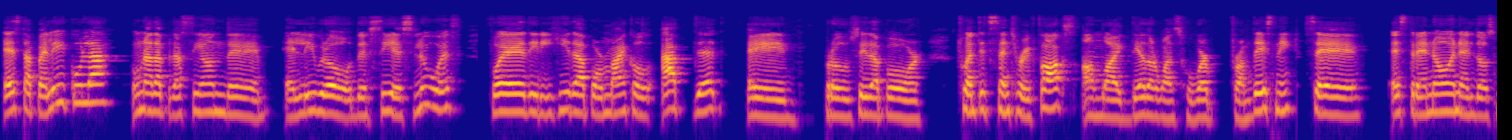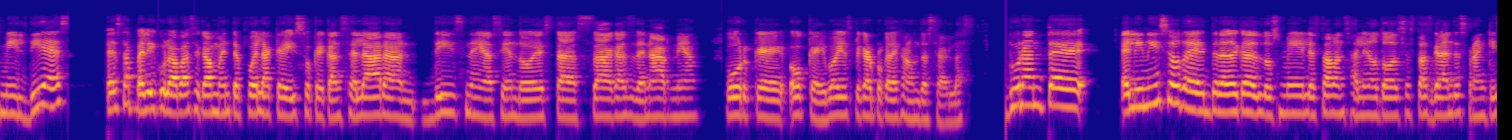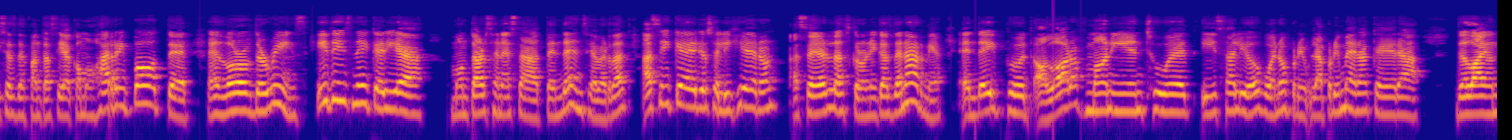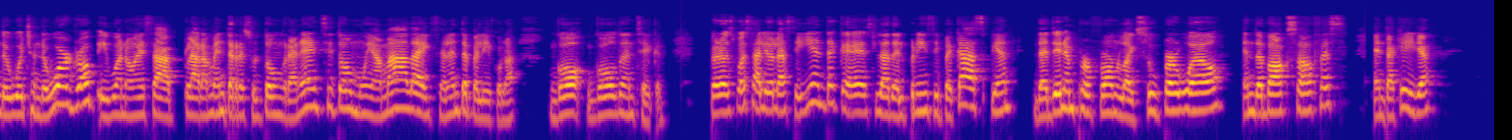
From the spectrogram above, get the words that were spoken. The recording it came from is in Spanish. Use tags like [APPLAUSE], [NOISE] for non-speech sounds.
Esta película, una adaptación de el libro de C.S. Lewis, fue dirigida por Michael Apted y producida por 20th Century Fox, unlike the other ones who were from Disney, se estrenó en el 2010. Esta película básicamente fue la que hizo que cancelaran Disney haciendo estas sagas de Narnia, porque, ok, voy a explicar por qué dejaron de hacerlas. Durante el inicio de, la década del 2000 estaban saliendo todas estas grandes franquicias de fantasía como Harry Potter and Lord of the Rings y Disney quería montarse en esa tendencia, ¿verdad? Así que ellos eligieron hacer las crónicas de Narnia. And they put a lot of money into it. Y salió, bueno, la primera que era The Lion, the Witch and the Wardrobe. Y bueno, esa claramente resultó un gran éxito, muy amada, excelente película. Go Golden Ticket. Pero después salió la siguiente, que es la del Príncipe Caspian, that didn't perform like super well in the box office, en taquilla.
